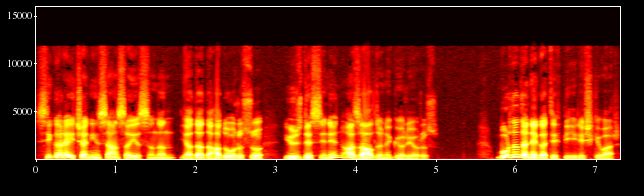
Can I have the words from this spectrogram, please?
sigara içen insan sayısının ya da daha doğrusu yüzdesinin azaldığını görüyoruz. Burada da negatif bir ilişki var.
